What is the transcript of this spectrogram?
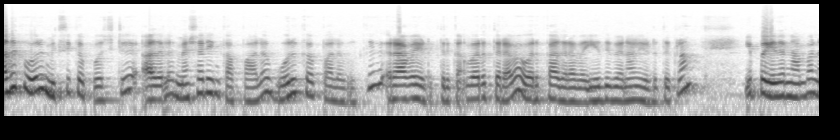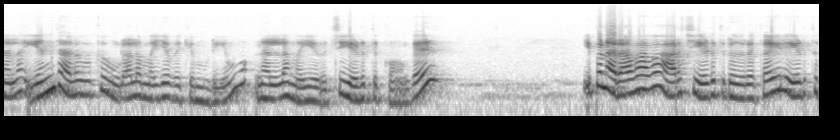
அதுக்கு ஒரு மிக்சி கப் வச்சுட்டு அதில் மெஷரிங் கப்பால் ஒரு கப் அளவுக்கு ரவை எடுத்திருக்கேன். வறுத்த ரவை வறுக்காத ரவை எது வேணாலும் எடுத்துக்கலாம். இப்போ இதை நம்ம நல்லா எந்த அளவுக்கு உங்களால் மைய வைக்க முடியுமோ நல்லா மைய வச்சு எடுத்துக்கோங்க. இப்போ நான் ரவாவை அரைச்சி எடுத்துகிட்டு வந்துடுறேன். கையில் எடுத்து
